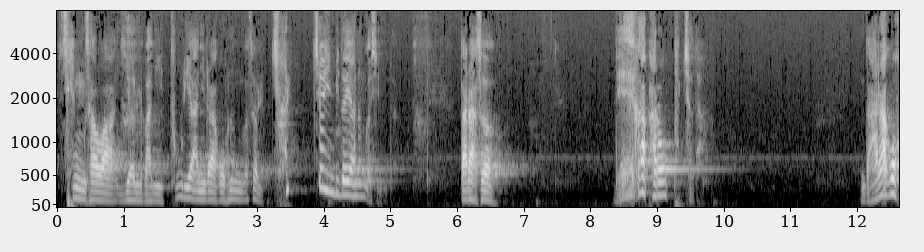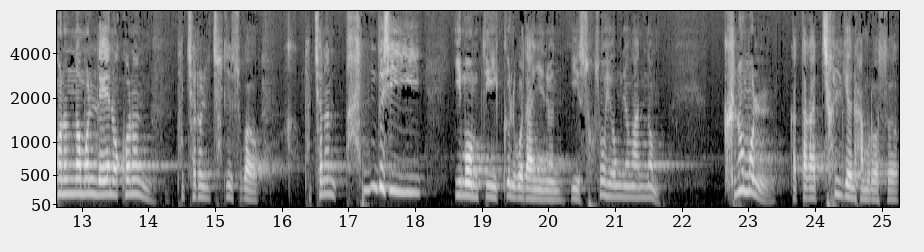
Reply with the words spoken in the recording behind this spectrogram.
생사와 열반이 둘이 아니라고 하는 것을 철 저히 믿어야 하는 것입니다. 따라서 내가 바로 부처다. 나라고 하는 놈을 내놓고는 부처를 찾을 수가 없고 부처는 반드시 이 몸뚱이 끌고 다니는 이 소소영령한 놈, 그 놈을 갖다가 철견함으로써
